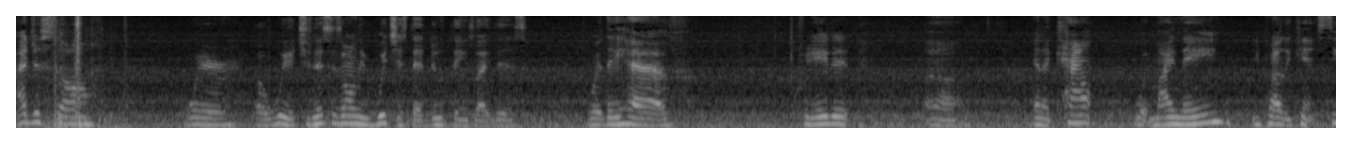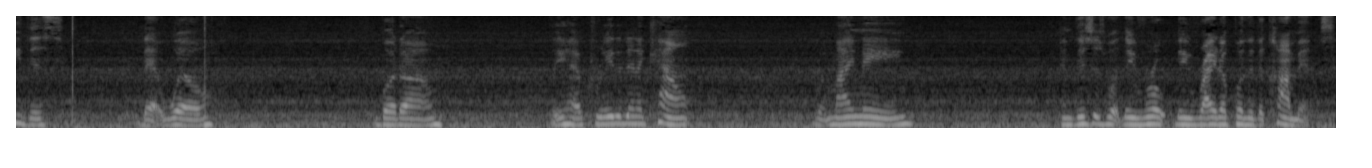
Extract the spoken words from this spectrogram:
I just saw where a witch, and this is only witches that do things like this, where they have created uh, an account with my name. You probably can't see this that well, but um, they have created an account with my name, and this is what they wrote. They write up under the comments,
